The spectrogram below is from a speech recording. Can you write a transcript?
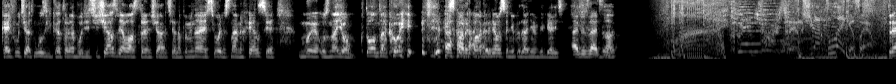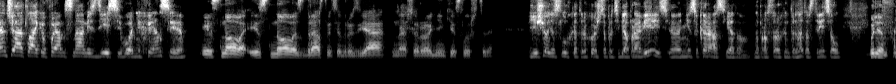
кайфуйте от музыки, которая будет сейчас для вас в трендчарте. Напоминаю, сегодня с нами Хэнси, мы узнаем, кто он такой. Скоро к вам вернемся, никуда не убегайте. Обязательно. Трендчарт Like FM с нами здесь сегодня Хэнси. И снова, и снова здравствуйте, друзья, наши родненькие слушатели. Еще один слух, который хочется про тебя проверить. Э, Несколько раз я там на просторах интернета встретил Блин, инфу.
